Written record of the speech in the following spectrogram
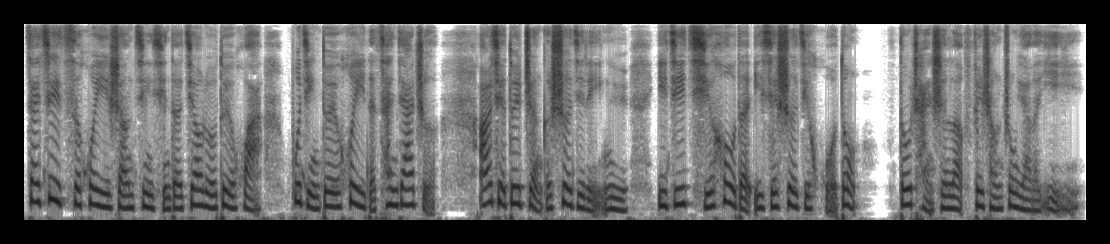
在这次会议上进行的交流对话，不仅对会议的参加者，而且对整个设计领域以及其后的一些设计活动都产生了非常重要的意义。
